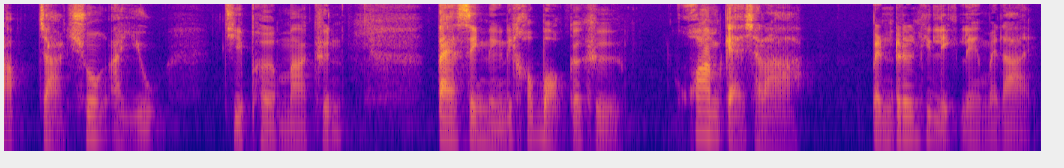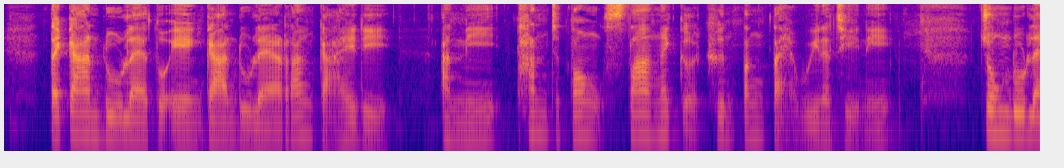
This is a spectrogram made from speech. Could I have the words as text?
รับจากช่วงอายุที่เพิ่มมากขึ้น แต่สิ่งหนึ่งที่เขาบอกก็คือ ความแก่ชราเป็นเรื่องที่หลีกเลี่ยงไม่ได้ แต่การดูแลตัวเอง การดูแลร่างกายให้ดี อันนี้ท่านจะต้องสร้างให้เกิดขึ้นตั้งแต่วินาทีนี้ จงดูแล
